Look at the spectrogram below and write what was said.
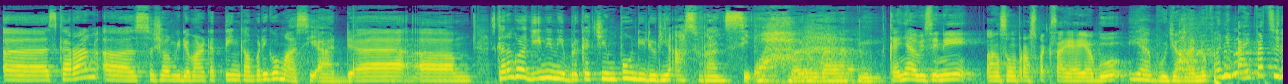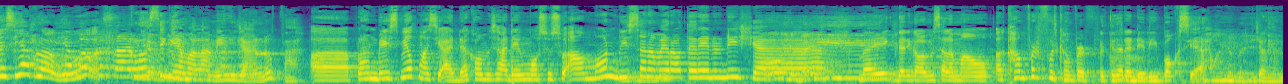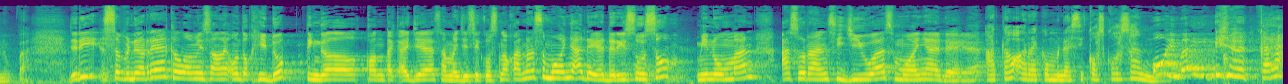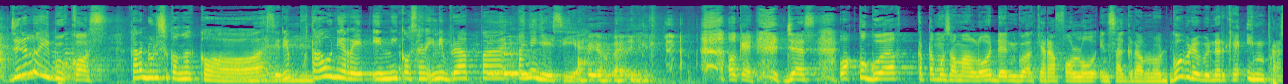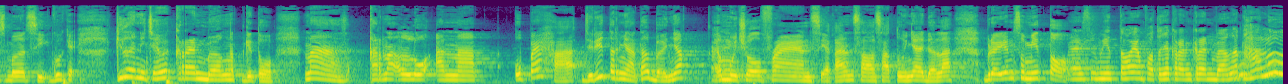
Eh, sekarang eh, social media marketing company gue masih ada. Em, sekarang gue lagi ini nih berkecimpung di dunia asuransi. Wah, baru banget nih. Kayaknya abis ini langsung prospek saya ya bu. Iya bu, jangan lupa nih iPad sudah siap loh bu. Iya, bagusan. Closing ya malam ini, jangan lupa. Eh, plan based milk masih ada. Kalau misalnya ada yang mau susu almond, bisa namanya Rotary Indonesia. Hmm. Oh, iya, baik. Baik. Dan kalau misalnya mau eh, comfort food, comfort food kita ada Daily Box ya. Oh, iya, baik. Jangan lupa. Jadi sebenarnya kalau misalnya untuk hidup tinggal kontak aja sama Jesse Kusno karena semuanya ada ya dari susu, minuman, asuransi jiwa semuanya ada ya. Atau eh, rekomendasi kos-kosan. Oh iya baik. Iya karena jadi lo ibu kos. Karena dulu suka ngekos, jadi tahu nih rate ini kosan ini berapa. Tanya Jessie ya. Oh iya baik. Oke, Jess, waktu gue ketemu sama lo dan gue akhirnya follow Instagram lo, gue bener-bener kayak impress banget sih. Gue kayak gila nih cewek keren banget gitu. Nah, karena lo anak UPH, jadi ternyata banyak eh, mutual friends ya kan. Salah satunya adalah Brian Sumito. Brian Sumito yang fotonya keren-keren banget. Halo.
